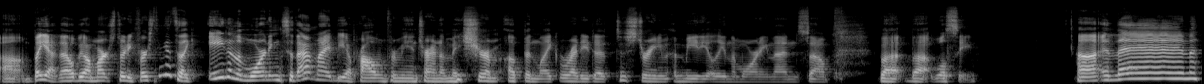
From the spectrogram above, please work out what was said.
um, but yeah, that'll be on March 31st. I think it's like 8 in the morning, so that might be a problem for me in trying to make sure I'm up and like ready to, to stream immediately in the morning then. So, but, but we'll see. Uh, and then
